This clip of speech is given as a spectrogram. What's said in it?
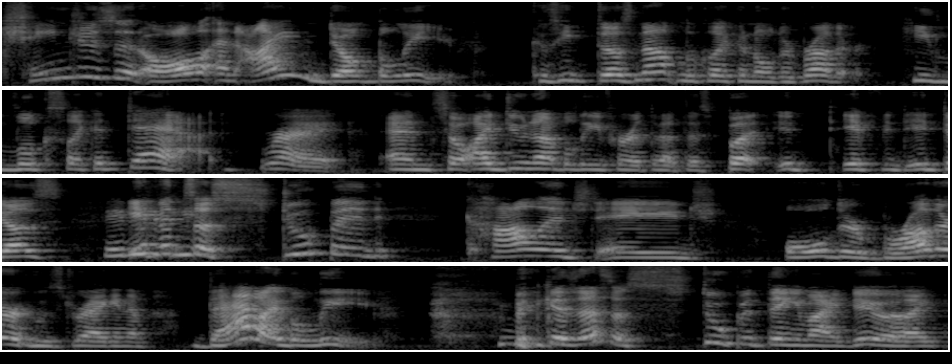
changes it all, and I don't believe because he does not look like an older brother. He looks like a dad. right. And so I do not believe her about this. But it, if it, it does, Maybe if if it's he- a stupid college age older brother who's dragging them. That I believe, because that's a stupid thing you might do. Like,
